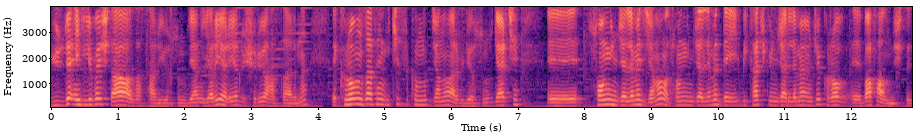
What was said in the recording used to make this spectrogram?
%55 daha az hasar yiyorsunuz. Yani yarı yarıya düşürüyor hasarını. E Crow'un zaten 2 sıkımlık canı var biliyorsunuz. Gerçi e, son güncelleme diyeceğim ama son güncelleme değil. Birkaç güncelleme önce Crow e, buff almıştı.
